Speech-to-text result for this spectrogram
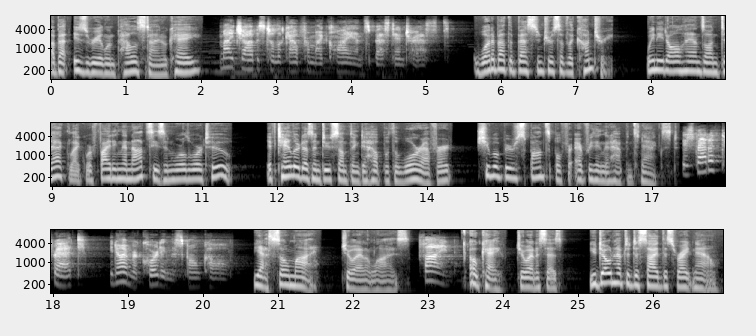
about Israel and Palestine, okay? My job is to look out for my clients' best interests. What about the best interests of the country? We need all hands on deck like we're fighting the Nazis in World War II. If Taylor doesn't do something to help with the war effort, she will be responsible for everything that happens next. Is that a threat? You know, I'm recording this phone call. Yes, so am I, Joanna lies. Fine. Okay, Joanna says. You don't have to decide this right now.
